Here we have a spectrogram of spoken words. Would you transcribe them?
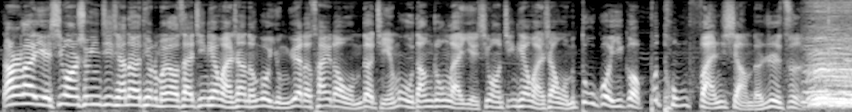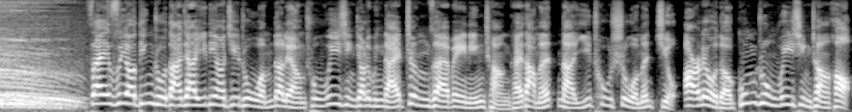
当然了，也希望收音机前的听众朋友在今天晚上能够踊跃的参与到我们的节目当中来，也希望今天晚上我们度过一个不同凡响的日子。再一次要叮嘱大家，一定要记住我们的两处微信交流平台正在为您敞开大门。那一处是我们九二六的公众微信账号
